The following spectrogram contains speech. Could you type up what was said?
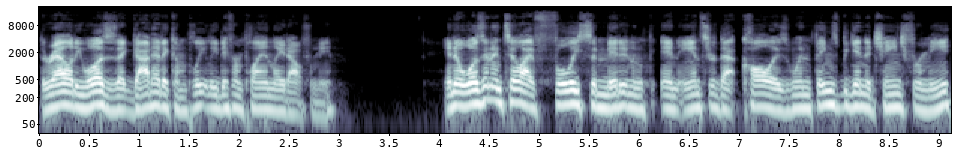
the reality was is that God had a completely different plan laid out for me. And it wasn't until I fully submitted and, and, answered that call is when things began to change for me.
